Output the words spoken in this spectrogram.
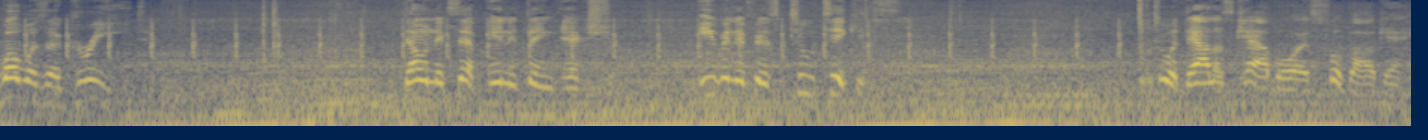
what was agreed. Don't accept anything extra, even if it's two tickets to a Dallas Cowboys football game.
